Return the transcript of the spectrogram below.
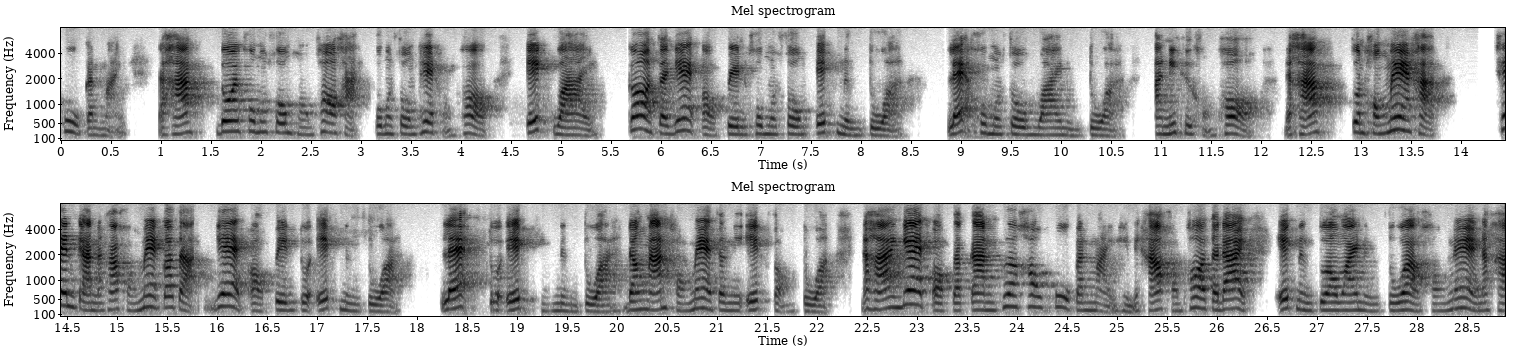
คู่กันใหม่นะคะ โดยโครโมโซมของพ่อค่ะ โครโมโซมเพศของพ่อ xy ก็จะแยกออกเป็นโครโมโซม x 1ตัว และโครโมโซม y 1ตัว อันนี้คือของพ่อนะคะ ส่วนของแม่ค่ะ เช่นกันนะคะ ของแม่ก็จะแยกออกเป็นตัว x 1 ตัว และตัว x อีกหนึ่งตัว ดังนั้นของแม่จะมี x สองตัวนะคะ แยกออกจากกันเพื่อเข้าคู่กันใหม่เห็นไหมคะ ของพ่อจะได้ x หนึ่งตัว y หนึ่งตัวของแม่นะคะ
